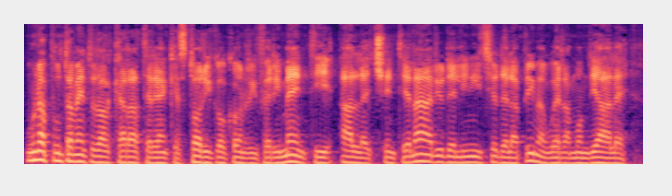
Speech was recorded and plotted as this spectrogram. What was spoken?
Un appuntamento dal carattere anche storico con riferimenti al centenario dell'inizio della Prima Guerra Mondiale.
